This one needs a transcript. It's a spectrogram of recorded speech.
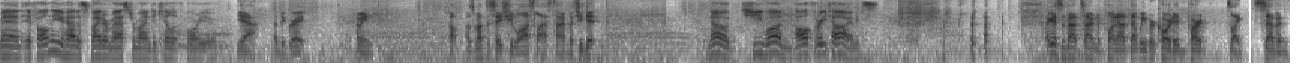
Man, if only you had a spider mastermind to kill it for you. Yeah, that'd be great. I mean... Oh, I was about to say she lost last time, but she didn't. No, she won all three times. I guess it's about time to point out that we recorded part like seven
